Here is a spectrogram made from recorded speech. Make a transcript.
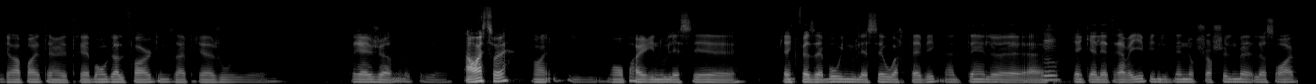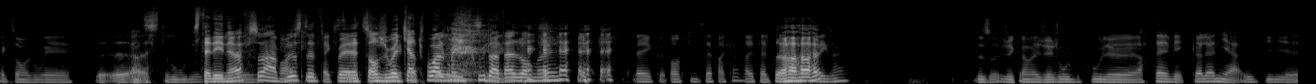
Grand-père était un très bon golfeur qui nous a appris à jouer euh, très jeune. là. Ah ouais, c'est vrai? Ouais, puis mon père, il nous laissait, euh, quand il faisait beau, il nous laissait au Artavik dans le temps, là, à- Mm. quand il allait travailler, puis il venait nous rechercher le, le soir. Fait que, tu sais, on jouait Euh, en euh, C'était des neufs, ça, en ouais, plus. Là, fait tu t'en tu jouais jouais quatre fois le même coup dans ta journée. ben écoute, on finissait par connaître le Ah terrain, par exemple. C'est ça, j'ai, joué beaucoup là, Artavik, Colonial, puis euh,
